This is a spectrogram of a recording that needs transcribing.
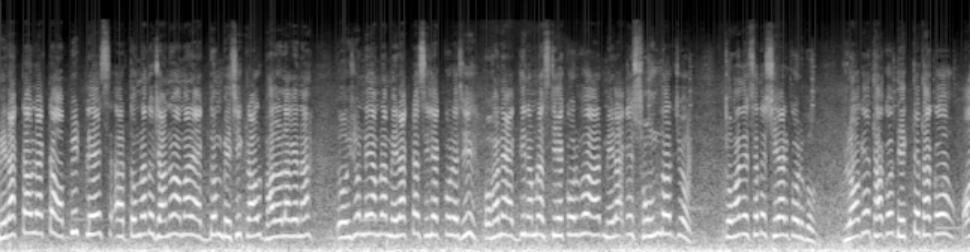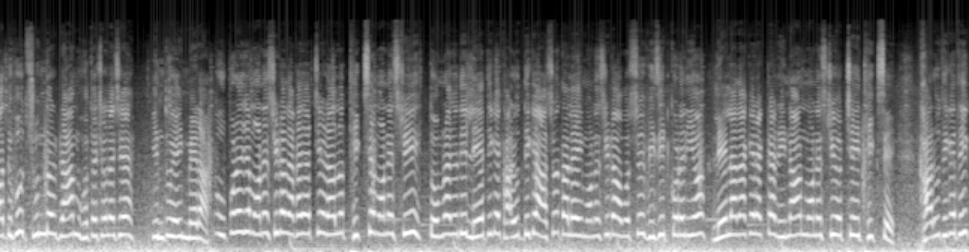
মেরাকটা হলো একটা অফবিট প্লেস আর তোমরা তো জানো আমার একদম বেশি ক্রাউড ভালো লাগে না। তো ওই জন্যই আমরা মেরাকটা সিলেক্ট করেছি। ওখানে একদিন আমরা স্টে করব, আর মেরাকের সৌন্দর্য তোমাদের সাথে শেয়ার করব। ব্লগে থাকো, দেখতে থাকো। অদ্ভুত সুন্দর গ্রাম হতে চলেছে, কিন্তু এই মেরাক উপরে যে মনেস্ট্রিটা দেখা যাচ্ছে, এটা হলো থিকসে মনেস্ট্রি তোমরা যদি লে থেকে খারুর দিকে আসো, তাহলে এই মনেস্ট্রিটা অবশ্যই ভিজিট করে নিও। লে লাদাখের একটা রিনাউন মনেস্ট্রি হচ্ছে এই থিকসে খারু থেকে ঠিক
